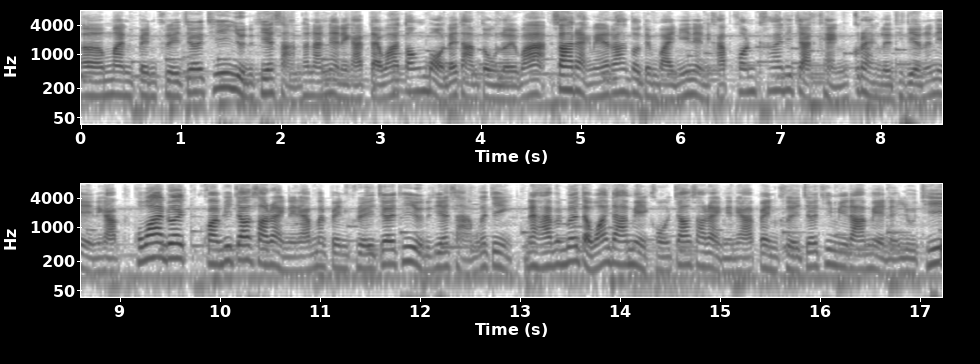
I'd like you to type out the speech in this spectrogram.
เออมันเป็นครีเจอร์ที่อยู่ในเทียสามเท่านั้นเนี่ยนะครับแต่ว่าต้องบอกได้ตามตรงเลยว่าสแลกในร่างตัวเต็มวัยนี้เนี่ยนะครับค่อนข้างที่จะแข็งแกร่งเลยทีเดียวนั่นเองนะครับเพราะว่าด้วยความที่เจ้าสแลกเนี่ยนะครับมันเป็นครีเจอร์ที่อยู่ในเทียสามก็จริงนะครับเป็นเพื่อนๆแต่ว่าดาเมจของเจ้าสแลกเนี่ยนะครับเป็นครีเจอร์ที่มีดาเมจเนี่ยอยู่ที่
